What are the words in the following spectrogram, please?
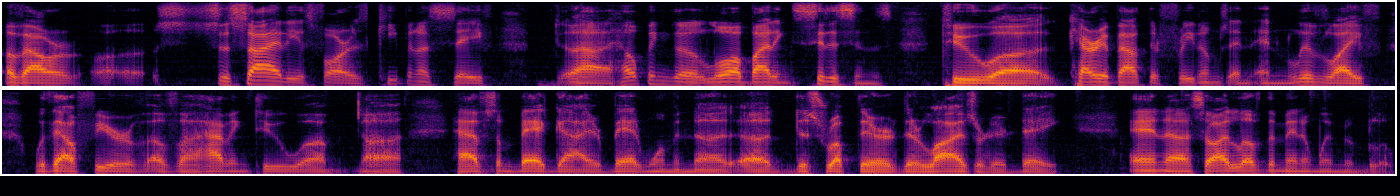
of our uh, society as far as keeping us safe, uh, helping the law-abiding citizens to uh, carry about their freedoms and, and live life without fear of, of uh, having to um, uh, have some bad guy or bad woman uh, uh, disrupt their their lives or their day. And uh, so I love the men and women in blue.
